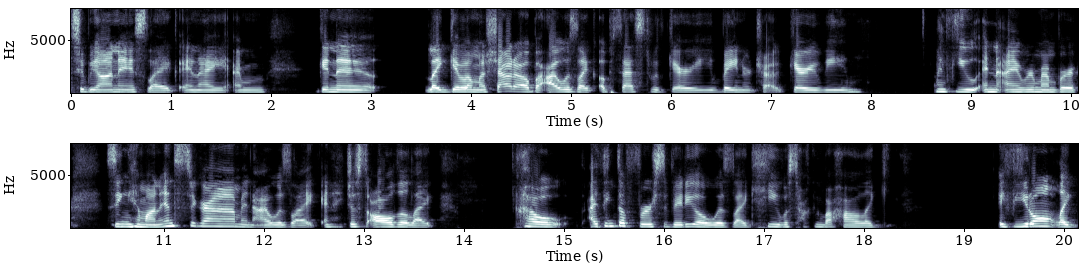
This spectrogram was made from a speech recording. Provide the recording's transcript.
to be honest like and i i'm gonna like give him a shout out, but I was like obsessed with Gary Vaynerchuk, Gary V. If you and I remember seeing him on Instagram, and I was like, and just all the like how I think the first video was like he was talking about how like if you don't like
